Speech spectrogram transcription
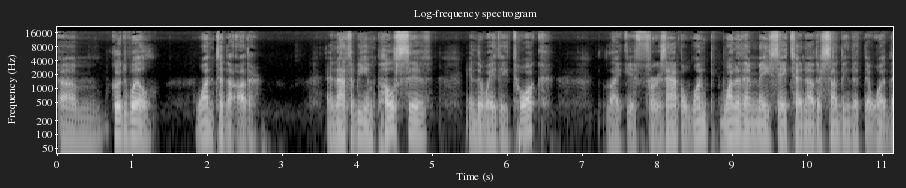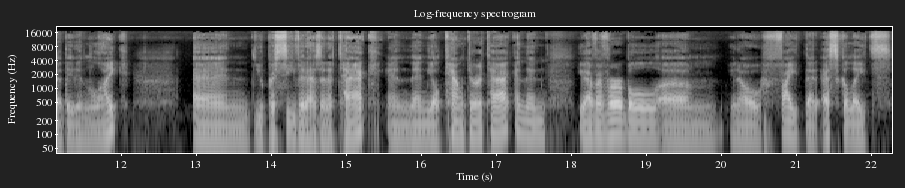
um, goodwill one to the other and not to be impulsive in the way they talk. Like if, for example, one one of them may say to another something that that what that they didn't like, and you perceive it as an attack, and then you'll counterattack, and then you have a verbal, um, you know, fight that escalates,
